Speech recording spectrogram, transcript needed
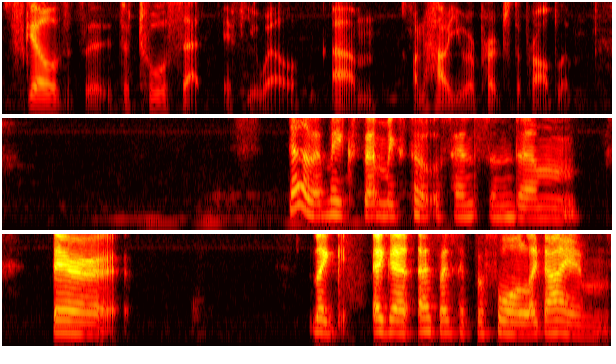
skills. It's a it's a tool set, if you will, um, on how you approach the problem. yeah that makes that makes total sense and um they're like again as i said before like i am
